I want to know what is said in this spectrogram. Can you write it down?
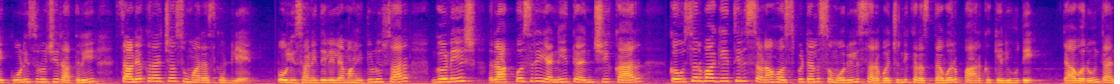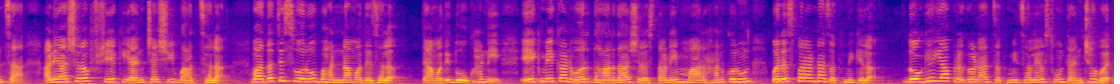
एकोणीस रोजी रात्री साडे अकराच्या सुमारास घडली आहे. पोलिसांनी दिलेल्या माहितीनुसार गणेश रागपसरे यांनी त्यांची कार कौसरबाग येथील सणा हॉस्पिटल समोरील सार्वजनिक रस्त्यावर पार्क केली होती. त्यावरून त्यांचा आणि अशरफ शेख यांच्याशी वाद झाला. वादाचे स्वरूप भांडणामध्ये झालं. त्यामध्ये दोघांनी एकमेकांवर धारदार शस्त्राने मारहाण करून परस्परांना जखमी केलं. दोघे या प्रकरणात जखमी झाले असून त्यांच्यावर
